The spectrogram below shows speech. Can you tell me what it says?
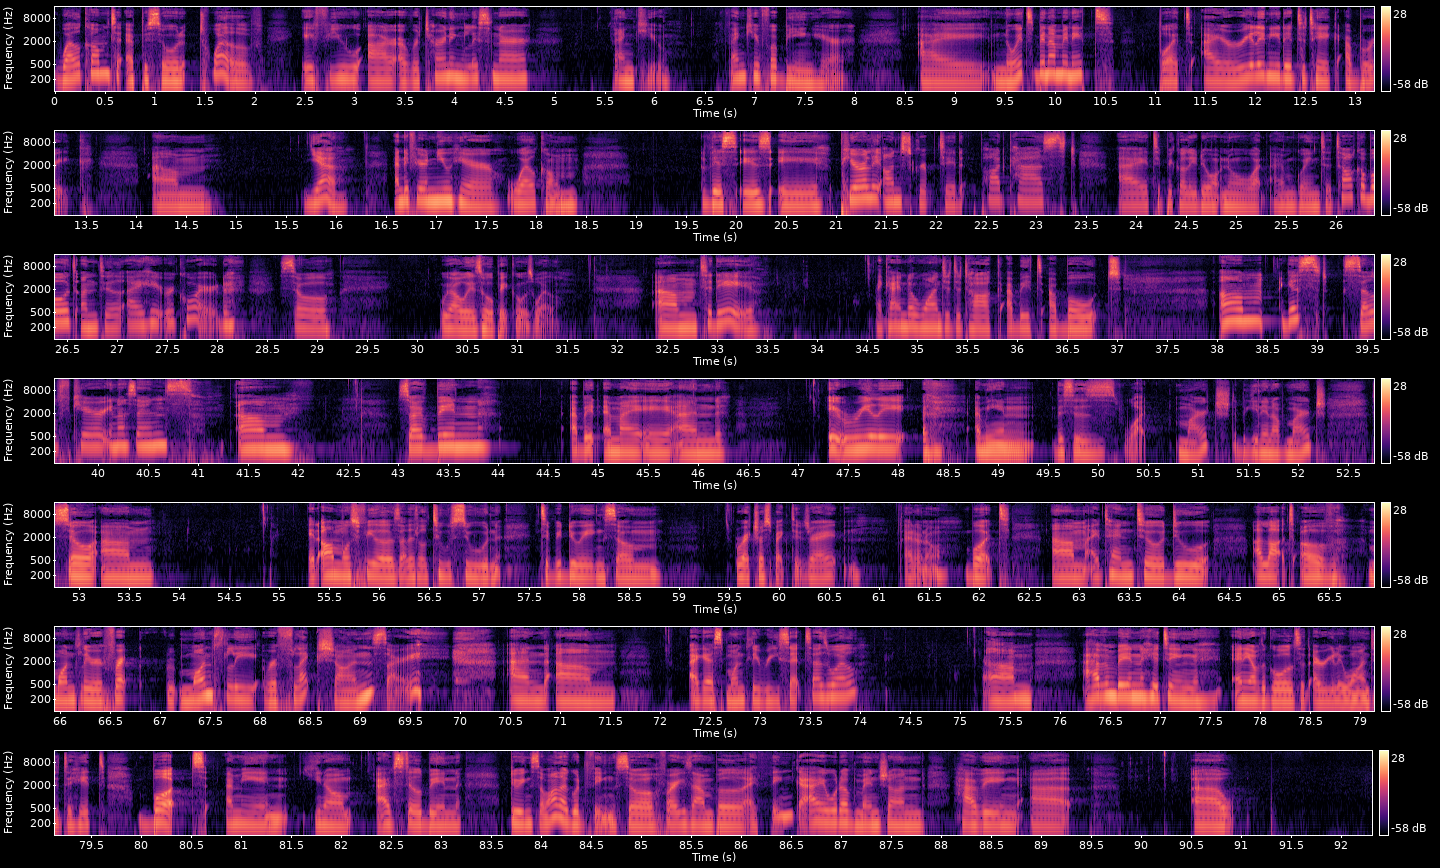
Welcome to episode 12. If you are a returning listener, thank you. Thank you for being here. I know it's been a minute, but I really needed to take a break. Um, yeah. And if you're new here, welcome. This is a purely unscripted podcast. I typically don't know what I'm going to talk about until I hit record. So we always hope it goes well. Um, today, I kind of wanted to talk a bit about, um, I guess, self care in a sense. Um, so I've been a bit MIA, and it really, I mean, this is what March, the beginning of March. So, um, it almost feels a little too soon to be doing some retrospectives, right? I don't know. But um, I tend to do a lot of monthly reflect monthly reflections, sorry. and um, I guess monthly resets as well. Um, I haven't been hitting any of the goals that I really wanted to hit, but I mean, you know, I've still been doing some other good things. So, for example, I think I would have mentioned having a, a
